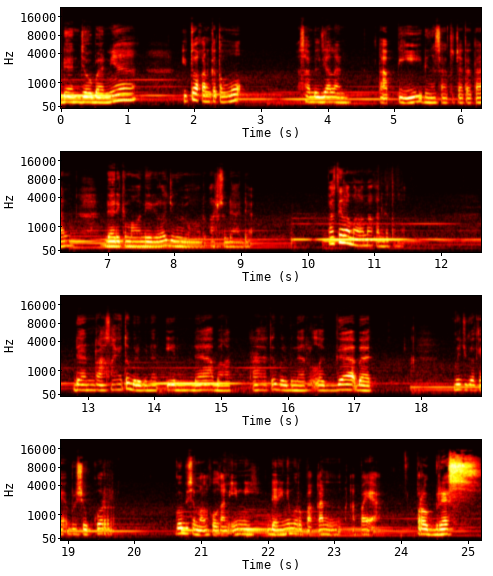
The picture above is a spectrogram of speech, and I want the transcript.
Dan jawabannya itu akan ketemu sambil jalan. Tapi dengan satu catatan dari kemauan diri lo juga memang harus sudah ada. Pasti lama-lama akan ketemu. Dan rasanya itu benar-benar indah banget. Rasa itu benar-benar lega banget. Gue juga kayak bersyukur gue bisa melakukan ini. Dan ini merupakan apa ya progres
